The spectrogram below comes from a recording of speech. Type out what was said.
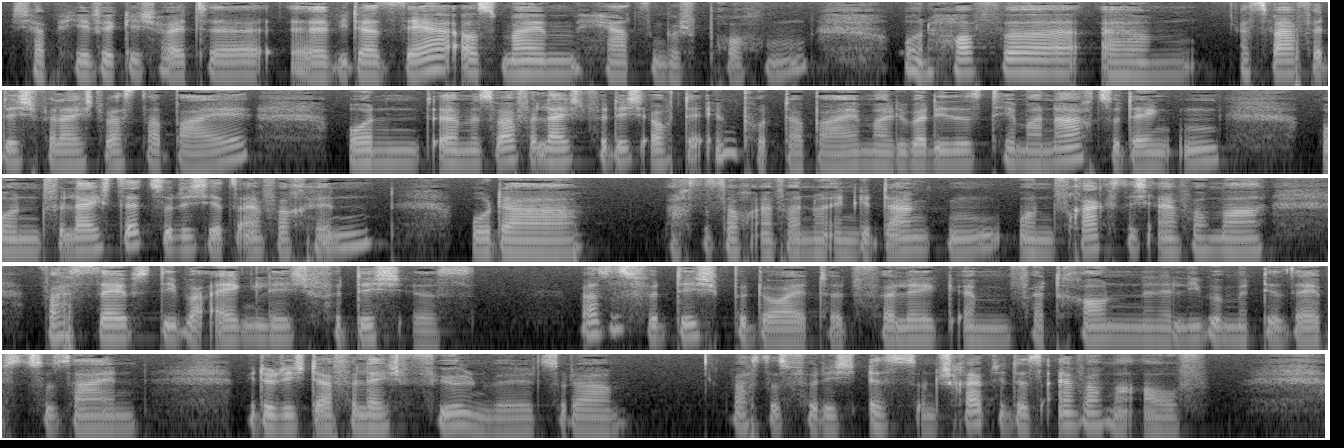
Ich habe hier wirklich heute äh, wieder sehr aus meinem Herzen gesprochen und hoffe, ähm, es war für dich vielleicht was dabei und ähm, es war vielleicht für dich auch der Input dabei, mal über dieses Thema nachzudenken. Und vielleicht setzt du dich jetzt einfach hin oder machst es auch einfach nur in Gedanken und fragst dich einfach mal, was Selbstliebe eigentlich für dich ist. Was es für dich bedeutet, völlig im Vertrauen in der Liebe mit dir selbst zu sein, wie du dich da vielleicht fühlen willst oder was das für dich ist und schreib dir das einfach mal auf.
